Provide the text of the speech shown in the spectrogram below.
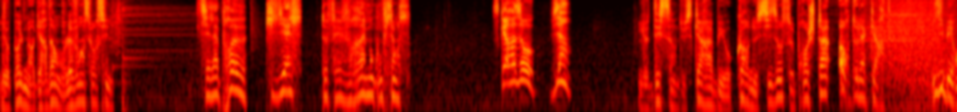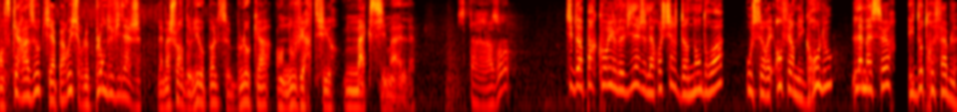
Léopold me regarda en levant un sourcil. C'est la preuve qu'Iliès te fait vraiment confiance. Scarazo, viens Le dessin du scarabée aux cornes ciseaux se projeta hors de la carte, libérant Scarazo qui apparut sur le plan du village. La mâchoire de Léopold se bloqua en ouverture maximale. Tu dois parcourir le village à la recherche d'un endroit où seraient enfermés Grand Loup, l'amasseur et d'autres fables.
